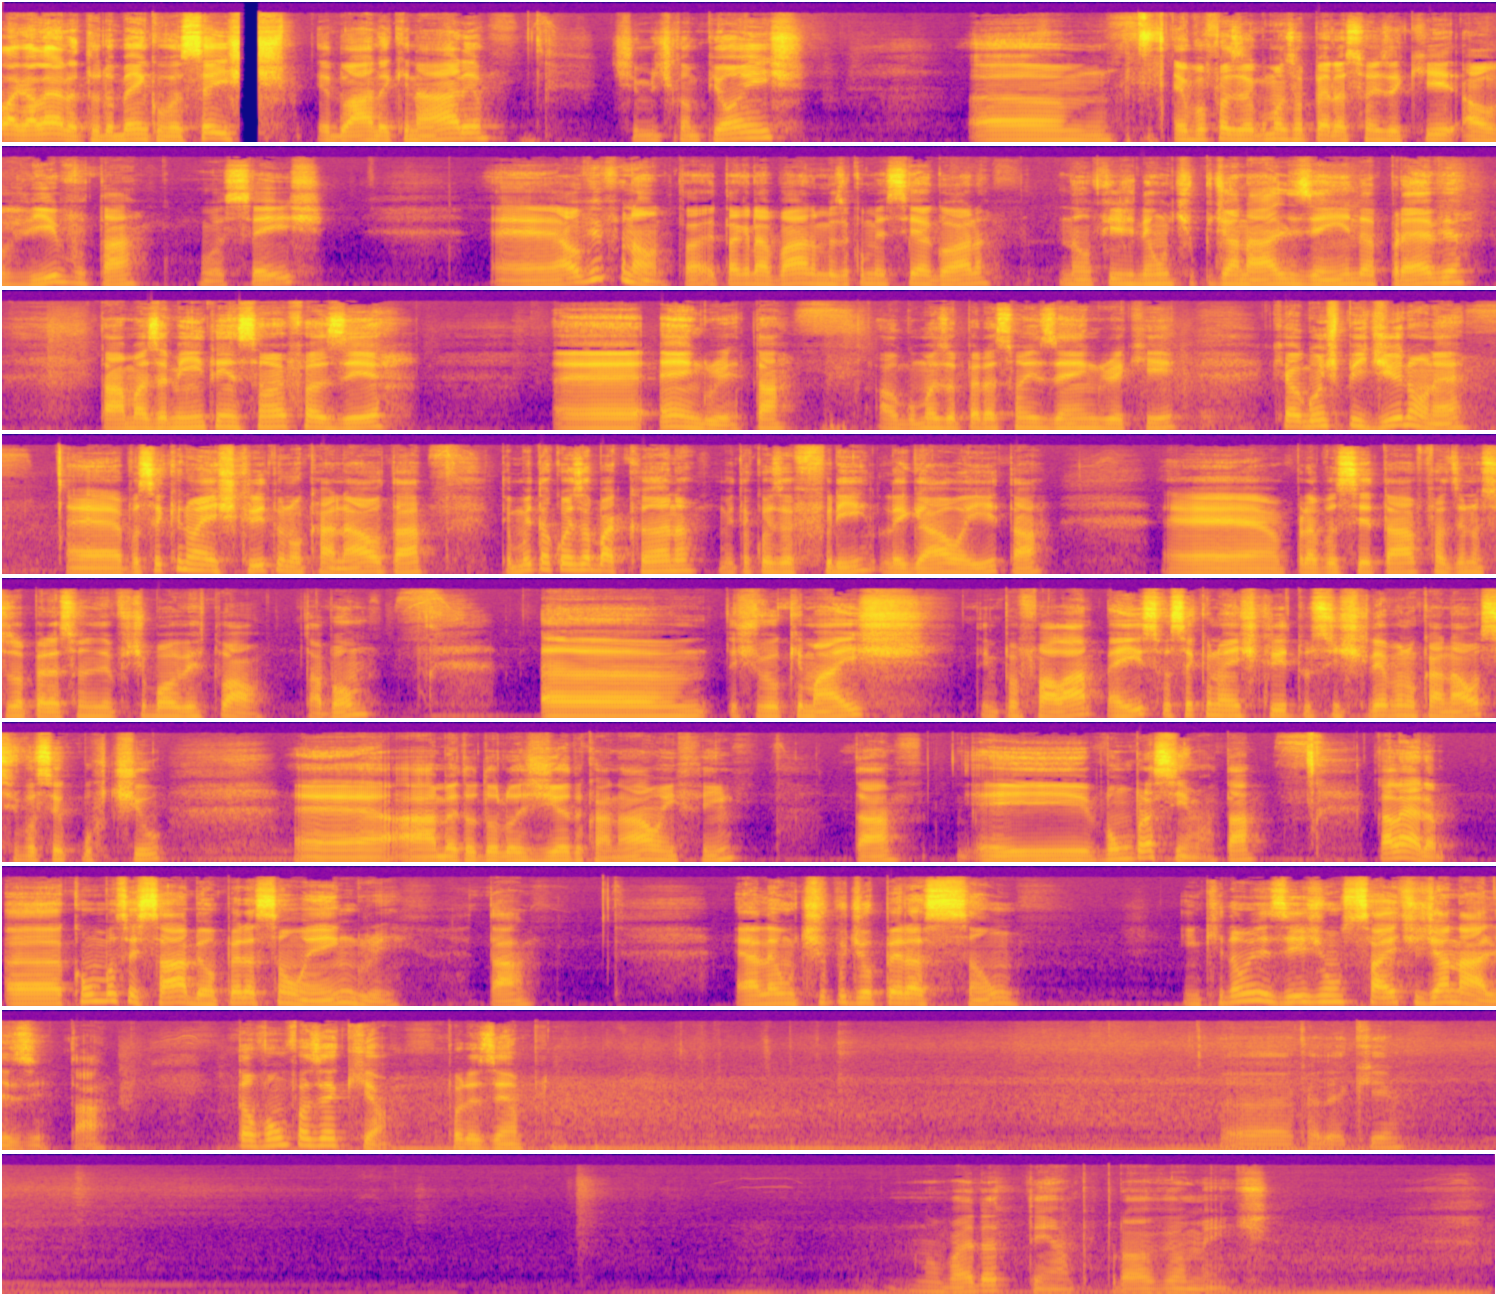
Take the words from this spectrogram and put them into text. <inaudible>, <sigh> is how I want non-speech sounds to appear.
Fala galera, tudo bem com vocês? Eduardo aqui na área, time de campeões. Um, eu vou fazer algumas operações aqui ao vivo, tá? Com vocês. É, ao vivo não, tá, tá gravado, mas eu comecei agora. Não fiz nenhum tipo de análise ainda prévia, tá? Mas a minha intenção é fazer é, Angry, tá? Algumas operações Angry aqui, que alguns pediram, né? É, você que não é inscrito no canal, tá? Tem muita coisa bacana, muita coisa free, legal aí, tá? É, para você estar tá fazendo suas operações de futebol virtual, tá bom? Uh, deixa eu ver o que mais tem para falar. É isso, você que não é inscrito, se inscreva no canal se você curtiu é, a metodologia do canal, enfim, tá? E vamos para cima, tá? Galera, uh, como vocês sabem, a operação Angry, tá? Ela é um tipo de operação em que não exige um site de análise, tá? Então vamos fazer aqui, ó. Por exemplo, Uh, cadê aqui? Não vai dar tempo, provavelmente.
